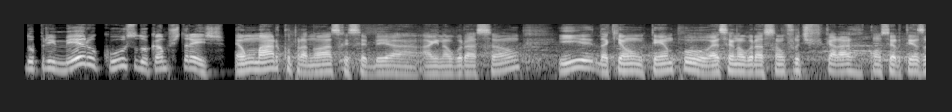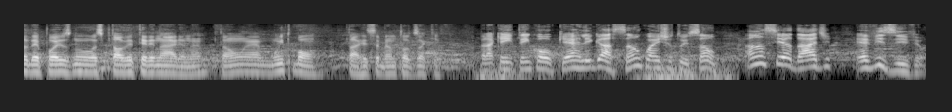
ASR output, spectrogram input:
do primeiro curso do Campus 3. É um marco para nós receber a, a, inauguração e daqui a um tempo essa inauguração frutificará com certeza depois no Hospital Veterinário. Né? Então é muito bom estar recebendo todos aqui. Para quem tem qualquer ligação com a instituição, a ansiedade é visível.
